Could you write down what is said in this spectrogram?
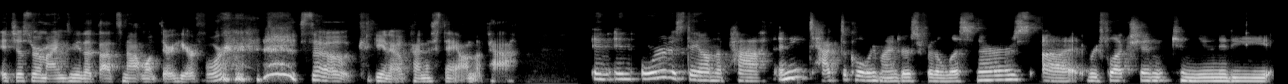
it just reminds me that that's not what they're here for. so, you know, kind of stay on the path. In, in order to stay on the path, any tactical reminders for the listeners, uh, reflection, community,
